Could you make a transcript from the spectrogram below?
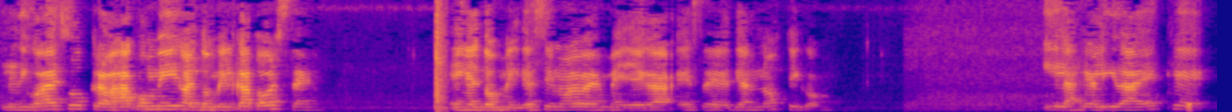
le digo a Jesús, trabaja conmigo el 2014. En el 2019 me llega ese diagnóstico. Y la realidad es que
